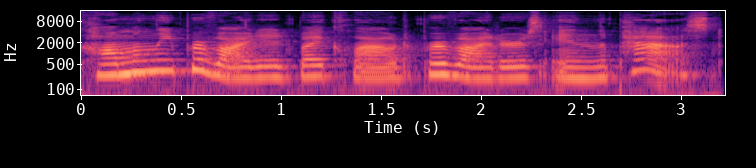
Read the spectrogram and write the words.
commonly provided by cloud providers in the past.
